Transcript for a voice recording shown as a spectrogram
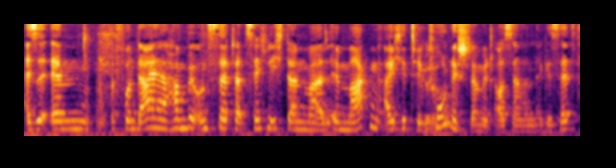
Also ähm, von daher haben wir uns da tatsächlich dann mal äh, markenarchitektonisch genau. damit auseinandergesetzt.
